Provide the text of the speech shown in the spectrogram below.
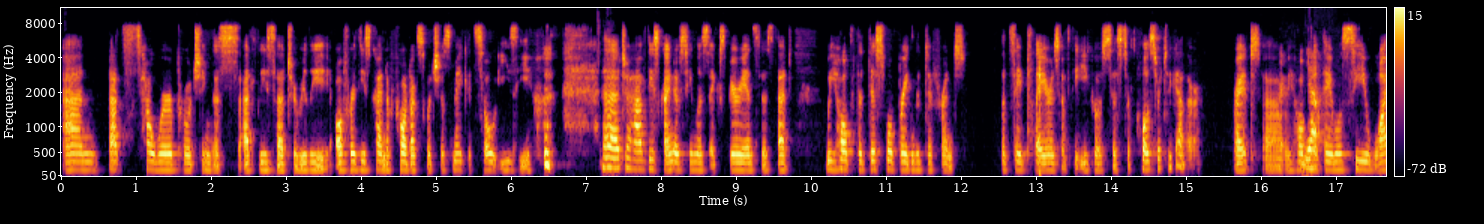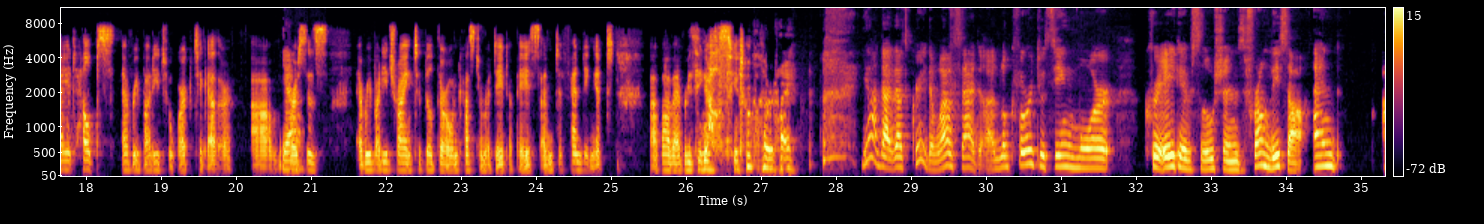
and that's how we're approaching this at lisa to really offer these kind of products which just make it so easy uh, to have these kind of seamless experiences that we hope that this will bring the different let's say, players of the ecosystem closer together, right? Uh, we hope yeah. that they will see why it helps everybody to work together um, yeah. versus everybody trying to build their own customer database and defending it above everything else, you know? All right. Yeah, that, that's great. Well said. I look forward to seeing more creative solutions from Lisa and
